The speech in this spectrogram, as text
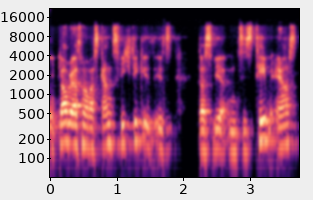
Ich glaube erstmal, was ganz wichtig ist, ist, dass wir ein System erst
